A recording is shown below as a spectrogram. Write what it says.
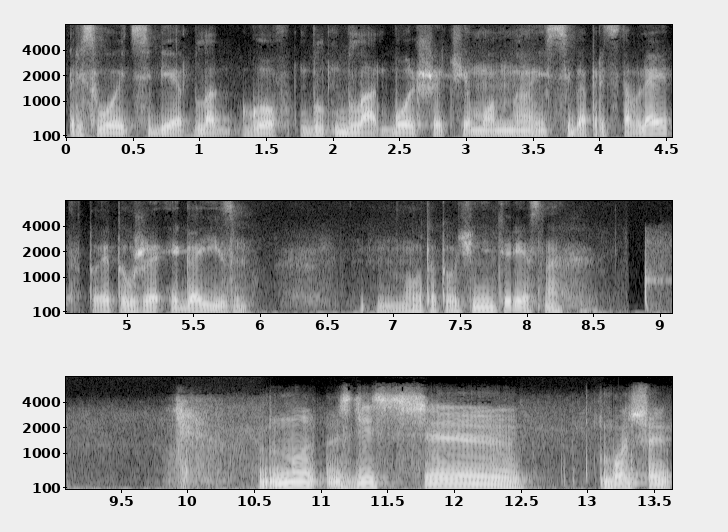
присвоить себе благов, благ больше, чем он из себя представляет, то это уже эгоизм. Ну, вот это очень интересно. Ну, здесь э, больше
